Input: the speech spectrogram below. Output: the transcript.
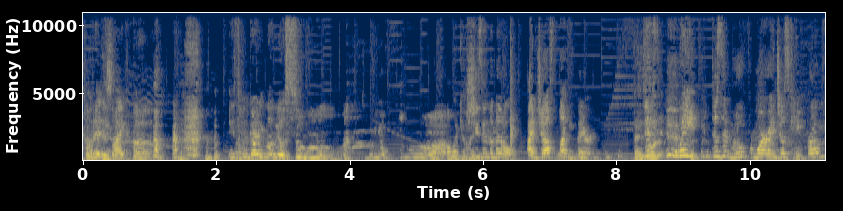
Toadette is like, uh, it's Wingardium Leviosa. oh my God. She's in the middle. I just left there. That's Did- what. wait, does it move from where I just came from?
